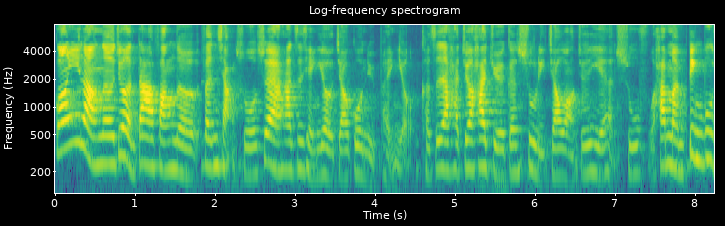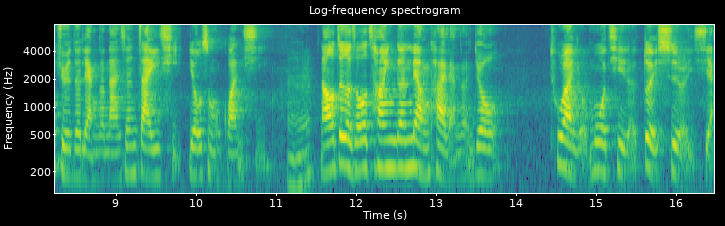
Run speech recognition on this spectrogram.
光一郎呢就很大方的分享说，虽然他之前也有交过女朋友，可是他就他觉得跟树里交往就是也很舒服，他们并不觉得两个男生在一起有什么关系。嗯，然后这个时候，苍一跟亮太两个人就突然有默契的对视了一下。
